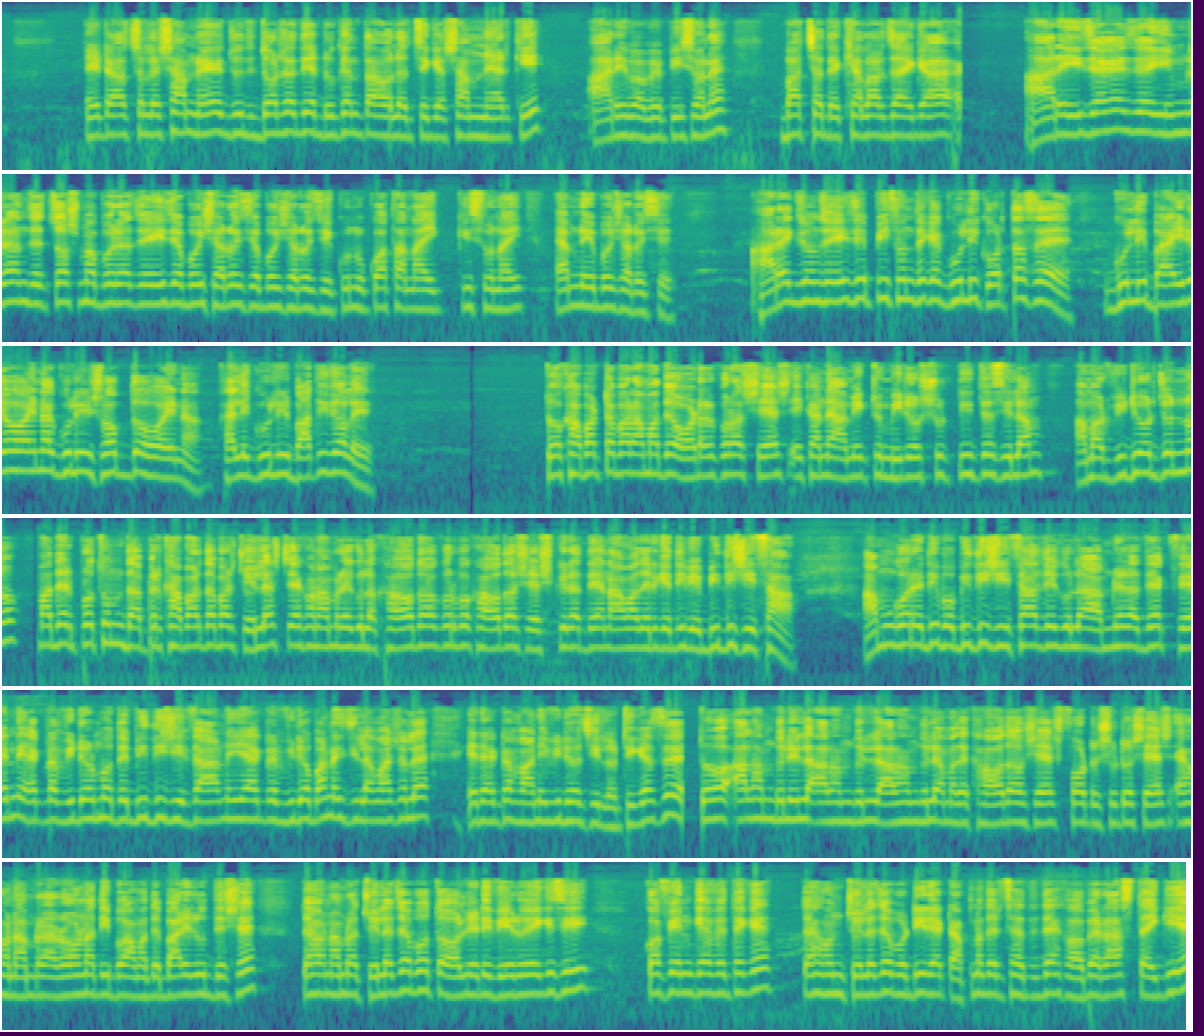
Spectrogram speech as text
এটা আসলে সামনে, যদি দরজা দিয়ে ঢুকেন তাহলে হচ্ছে গিয়ে সামনে আর কি। আর এইভাবে পিছনে বাচ্চাদের খেলার জায়গা। আর এই জায়গায় যে ইমরান যে চশমা পরে যে এই যে বৈশা রয়েছে বৈশা রয়েছে কোনো কথা নাই, কিছু নাই, এমনি বৈশা রয়েছে আরেকজন যে এই যে পিছন থেকে গুলি করতেছে, গুলি বাইরে হয় না, গুলির শব্দ হয় না, খালি গুলির বাতি জ্বলে। তো খাবার টাবার আমাদের অর্ডার করা শেষ, এখানে আমি একটু মিরর শুট নিতেছিলাম আমার ভিডিওর জন্য। আমাদের প্রথম দাপের খাবার দাবার চলে আসছে, এখন আমরা এগুলো খাওয়া দাওয়া করব, খাওয়া দাওয়া শেষ করে দেন আমাদেরকে দিবে বিদেশি চা। আম ঘরে দিব বিদেশি চা যেগুলো আপনারা দেখছেন। একটা ভিডিওর মধ্যে বিদেশি চা নিয়ে একটা ভিডিও বানাইছিলাম। আসলে এটা একটা ফানি ভিডিও ছিল, ঠিক আছে? তো আলহামদুলিল্লাহ আলহামদুলিল্লাহ আলহামদুলিল্লাহ আমাদের খাওয়া দাওয়া শেষ ফটো শুটও শেষ। এখন আমরা রওনা দিব আমাদের বাড়ির উদ্দেশ্যে। তো এখন আমরা চলে যাব, তো অলরেডি বের হয়ে গেছি কফি এন্ড ক্যাফে থেকে। তো এখন চলে যাব ডিরেক্ট আপনাদের সাথে দেখা হবে রাস্তায় গিয়ে।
